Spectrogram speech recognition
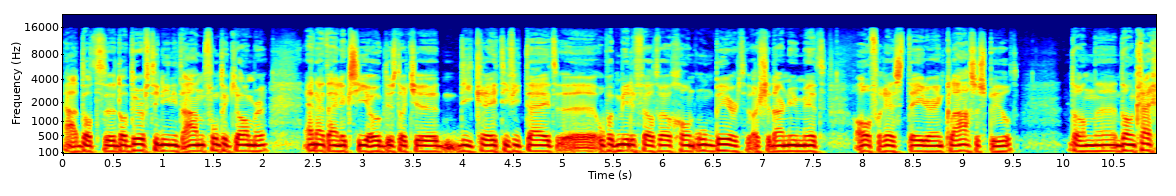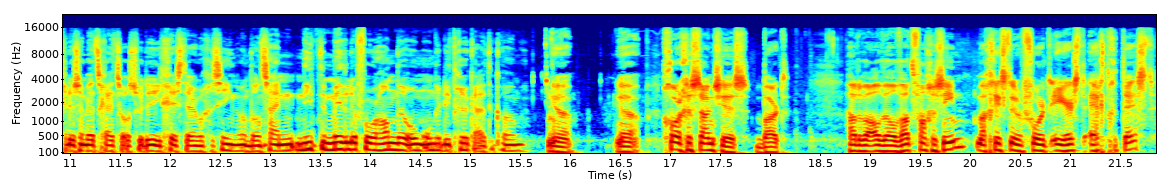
Ja, dat, dat durfde hij niet aan, vond ik jammer. En uiteindelijk zie je ook dus dat je die creativiteit op het middenveld wel gewoon ontbeert. Als je daar nu met Alvarez, Taylor en Klaassen speelt. Dan, eh, dan krijg je dus een wedstrijd zoals we die gisteren hebben gezien. Want dan zijn niet de middelen voorhanden om onder die druk uit te komen. Ja, ja. Jorge Sanchez, Bart. Hadden we al wel wat van gezien. Maar gisteren voor het eerst echt getest.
